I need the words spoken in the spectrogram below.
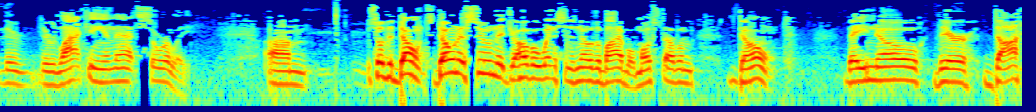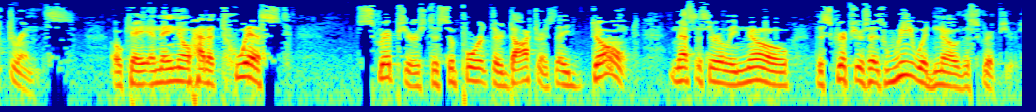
they're, they're lacking in that sorely. Um, so the don'ts. Don't assume that Jehovah Witnesses know the Bible. Most of them don't. They know their doctrines, okay, and they know how to twist scriptures to support their doctrines. They don't necessarily know the scriptures as we would know the scriptures.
